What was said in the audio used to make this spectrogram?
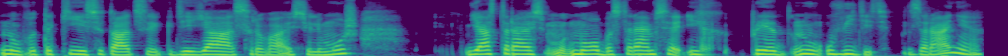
ну, вот такие ситуации, где я срываюсь или муж, я стараюсь, мы оба стараемся их пред, ну, увидеть заранее,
